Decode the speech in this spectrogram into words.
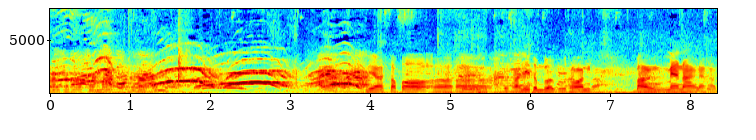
ทางสมาคมมากนะครับเนี่ยสพเอ่อเอ่อสถานีตำรวจภูธรบางแม่นางนะครับ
